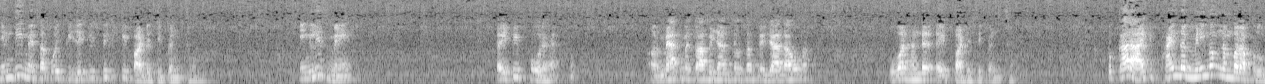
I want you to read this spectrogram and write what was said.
हिंदी में सपोज़ कीजिए कि 60 पार्टिसिपेंट हैं। इंग्लिश में 84 है, और मैथ में तो आप भी जानते हो सबसे ज़्यादा होगा 108 पार्टिसिपेंट्स हैं। तो कह रहा है कि find the minimum number of room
